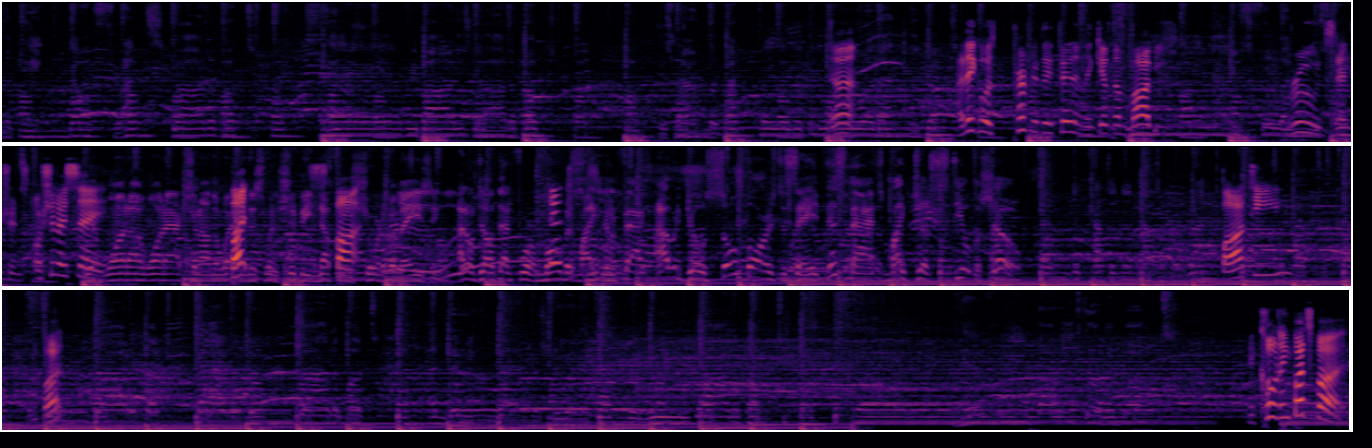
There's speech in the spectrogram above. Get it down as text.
Yeah, I think it was perfectly fitting to give them Bobby Roode's entrance, or should I say, one-on-one action on the way. Butt This one should be nothing short of amazing. I don't doubt that for a moment, Michael. In fact, I would go so far as to say this match might just steal the show. body, butt. Including butt spot. Butts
